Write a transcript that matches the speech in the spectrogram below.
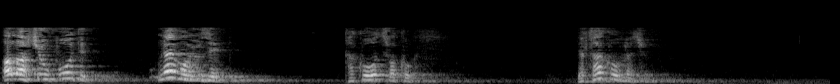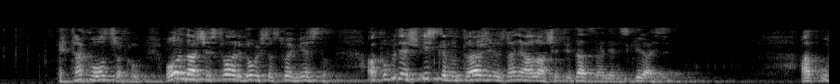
Allah će uputit. Nemoj uzeti. Tako od svakoga. Jel tako obraćam? E tako od svakog. Onda će stvari dobiti na svoje mjesto. Ako budeš iskren u traženju znanja, Allah će ti dati znanje, riskiraj se. A u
